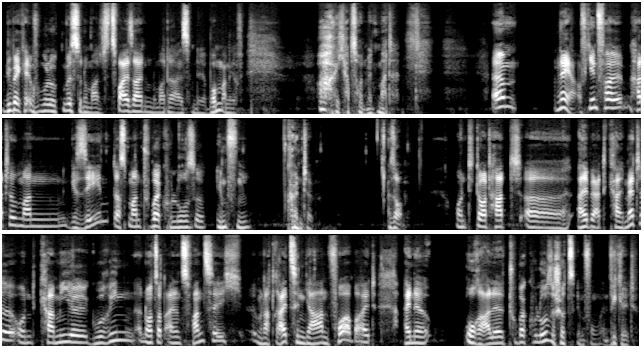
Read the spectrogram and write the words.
Lübecker Impfung müsste Nummer zwei sein Nummer drei ist der Bombenangriff. Ach, ich hab's heute mit Mathe. Ähm, naja, auf jeden Fall hatte man gesehen, dass man Tuberkulose impfen könnte. So. Und dort hat äh, Albert Kalmette und Camille Gurin 1921 nach 13 Jahren Vorarbeit eine orale Tuberkuloseschutzimpfung entwickelt.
